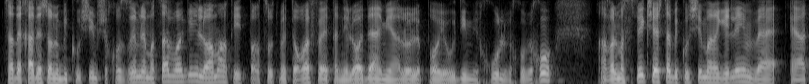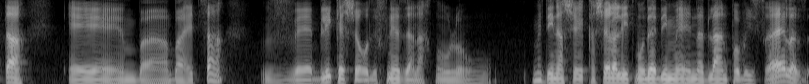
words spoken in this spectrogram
מצד אחד יש לנו ביקושים שחוזרים למצב רגיל, לא אמרתי התפרצות מטורפת, אני לא יודע אם יעלו לפה יהודים מחו"ל וכו' וכו', אבל מספיק שיש את הביקושים הרגילים והאטה אה, בהיצע. ובלי קשר, עוד לפני זה אנחנו לא... מדינה שקשה לה להתמודד עם אה, נדל"ן פה בישראל, אז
